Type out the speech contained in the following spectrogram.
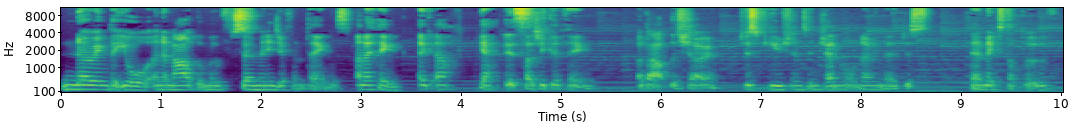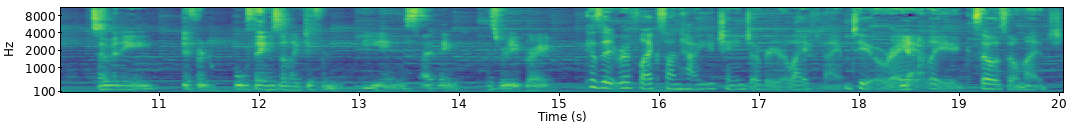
knowing that you're an amalgam of so many different things. And I think, like, uh, yeah, it's such a good thing about the show. Just fusions in general, knowing they're just they're mixed up of so many different cool things and like different beings. I think is really great. Because it reflects on how you change over your lifetime too, right? Yeah. Like so so much.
